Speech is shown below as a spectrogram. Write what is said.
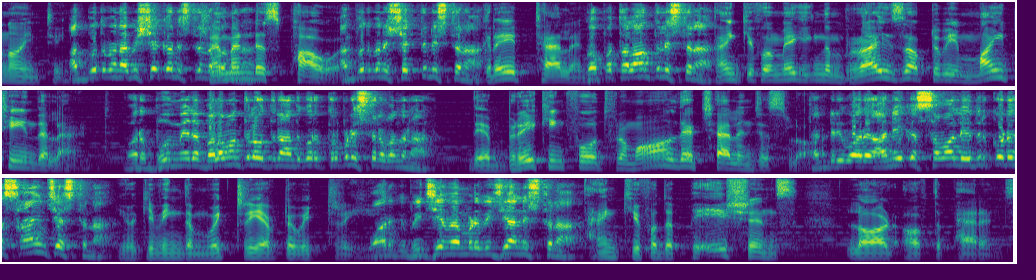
anointing, అద్భుతమైన అభిషేకాన్ని ఇస్తున్న వందనాలు. tremendous power, అద్భుతమైన శక్తిని ఇస్తున్నారు great talent. గొప్ప తలాంతులు ఇస్తున్నారు Thank you for making them rise up to be mighty in the land. వారు భూమి మీద బలవంతులు అవుతున్నారు అందుకొరకు కృపణిస్తున్న వందనాలు They are breaking forth from all their challenges, Lord. తండ్రి వారు అనేక సవాళ్ళు ఎదుర్కోవడం సాయం చేస్తున్నారు You're giving them victory after victory. వారికి విజయం వెంబడి విజయాన్ని ఇస్తున్నారు Thank you for the patience Lord, of the parents.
